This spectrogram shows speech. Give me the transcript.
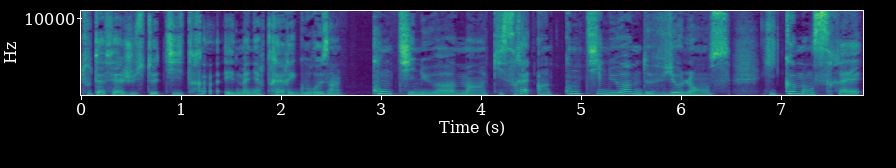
tout à fait à juste titre et de manière très rigoureuse, continuum hein, qui serait un continuum de violence qui commencerait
